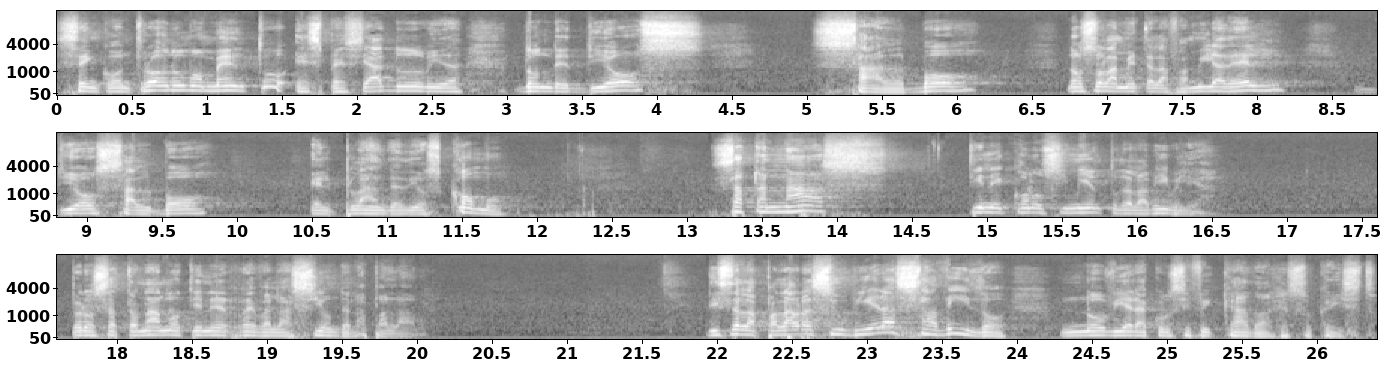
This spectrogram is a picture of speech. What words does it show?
se encontró en un momento especial de su vida donde Dios salvó no solamente la familia de él, Dios salvó el plan de Dios. ¿Cómo? Satanás tiene conocimiento de la Biblia, pero Satanás no tiene revelación de la palabra. Dice la palabra, si hubiera sabido, no hubiera crucificado a Jesucristo.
